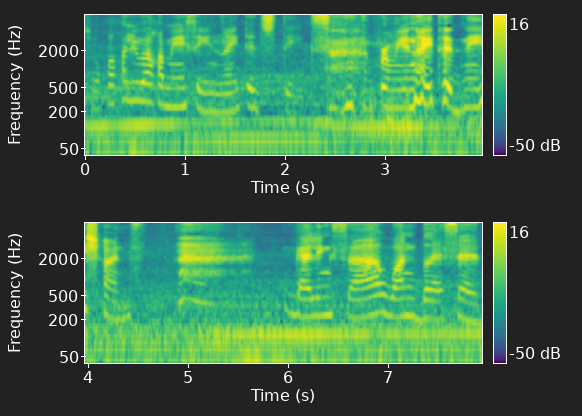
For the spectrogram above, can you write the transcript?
So, kakaliwa kami sa United States. From United Nations. Galing sa One Blessed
